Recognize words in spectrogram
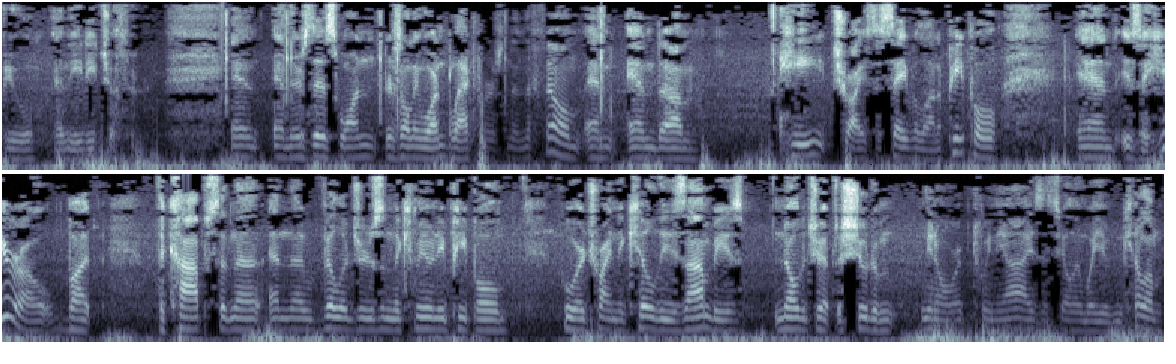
you and eat each other. And and there's this one. There's only one black person in the film, and and um, he tries to save a lot of people and is a hero, but the cops and the and the villagers and the community people who are trying to kill these zombies know that you have to shoot them, you know, right between the eyes. It's the only way you can kill them.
